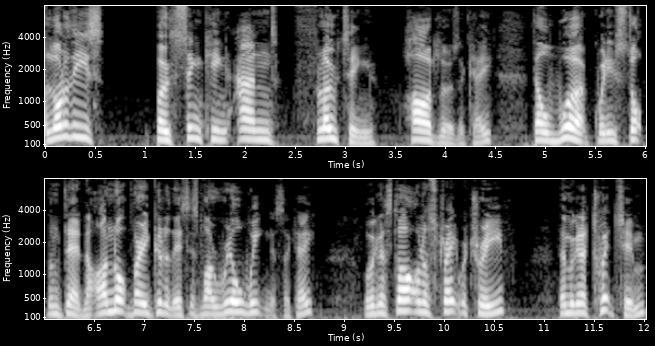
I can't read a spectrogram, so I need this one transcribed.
a lot of these both sinking and floating hard lures, okay, they'll work when you stop them dead. Now, I'm not very good at this. It's my real weakness, okay? But we're going to start on a straight retrieve, then we're going to twitch him,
